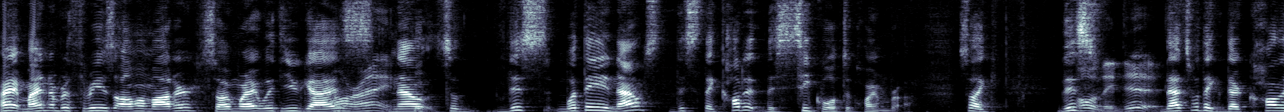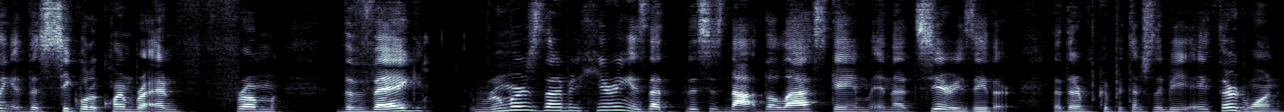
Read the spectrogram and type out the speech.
All right, my number three is Alma Mater, so I'm right with you guys. All right. Now, so this what they announced this they called it the sequel to Coimbra. So like this. Oh, they did. That's what they they're calling it the sequel to Coimbra, and from the vague rumors that I've been hearing is that this is not the last game in that series either. That there could potentially be a third one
